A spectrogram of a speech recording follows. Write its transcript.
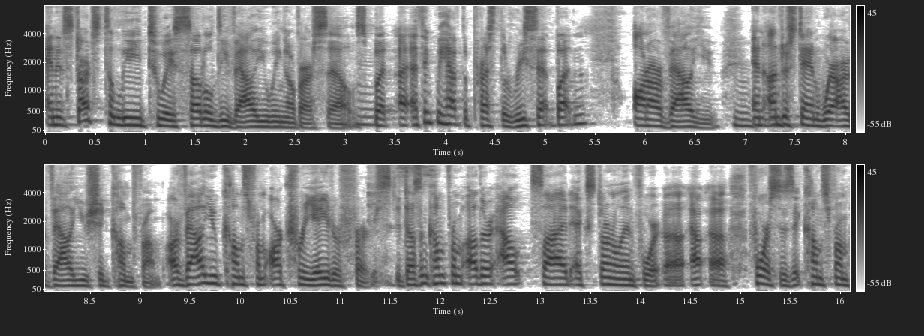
And it starts to lead to a subtle devaluing of ourselves. Mm -hmm. But I think we have to press the reset button on our value mm-hmm. and understand where our value should come from. Our value comes from our creator first. Yes. It doesn't come from other outside external infor- uh, uh, uh, forces. It comes from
